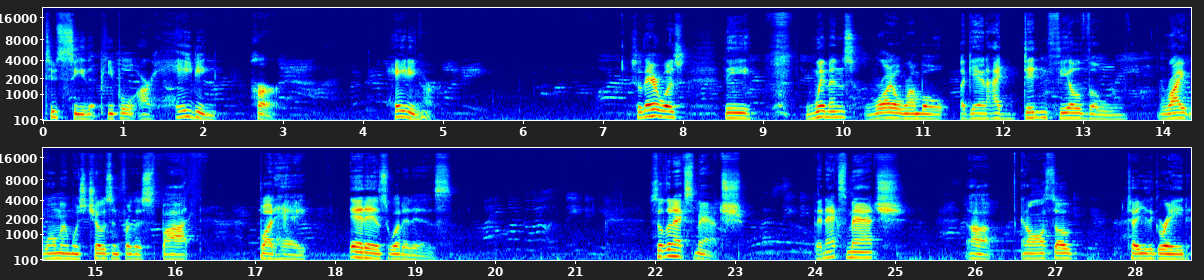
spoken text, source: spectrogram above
to see that people are hating her. Hating her. So there was the women's Royal Rumble. Again, I didn't feel the right woman was chosen for this spot, but hey, it is what it is. So the next match. The next match, uh, and I'll also tell you the grade.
